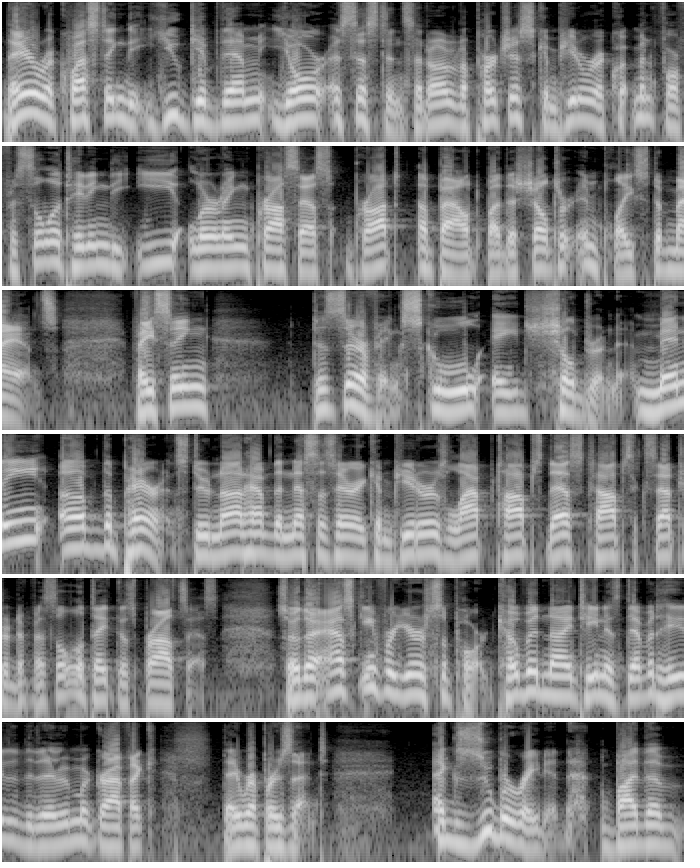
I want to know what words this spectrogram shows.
They are requesting that you give them your assistance in order to purchase computer equipment for facilitating the e learning process brought about by the shelter in place demands facing deserving school age children. Many of the parents do not have the necessary computers, laptops, desktops, etc. to facilitate this process. So they're asking for your support. COVID 19 has devastated the demographic they represent. Exuberated by the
